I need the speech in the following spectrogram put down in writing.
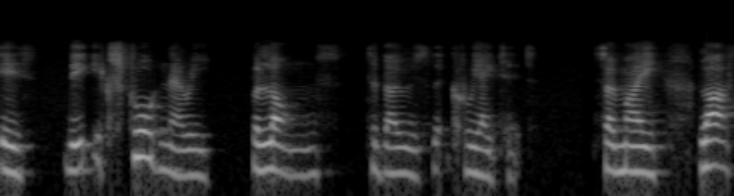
is the extraordinary belongs to those that create it. So, my last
